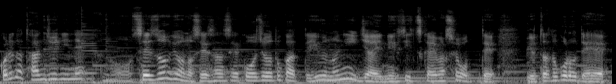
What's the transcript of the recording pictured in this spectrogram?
これが単純にねあの製造業の生産性向上とかっていうのにじゃあ NFT 使いましょうって言ったところで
